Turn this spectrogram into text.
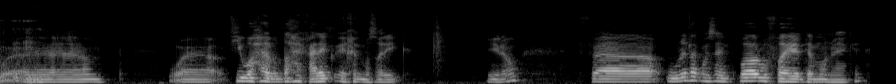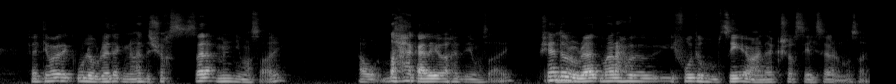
و... وفي واحد بيضحك عليك وياخذ مصاريك you know? فاولادك مثلا كبار وفاير دمهم هيك فأنت ما بدك تقول لأولادك إنه هذا الشخص سرق مني مصاري. أو ضحك علي وأخذ مني مصاري. مشان هدول الاولاد ما راح يفوتوا بمصيبه مع ذاك الشخص اللي سرق المصاري.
